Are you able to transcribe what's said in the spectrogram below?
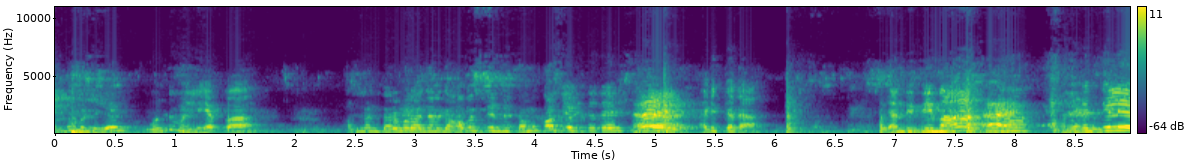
ஒன்றும் இல்லையே? ஒன்றும் இல்லையப்பா. அண்ணன் தர்மராஜனுக்கு ஆபத்து என்று தமுக்காசி அடித்ததே அடித்ததா? தம்பி பீமா இடத்திலே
